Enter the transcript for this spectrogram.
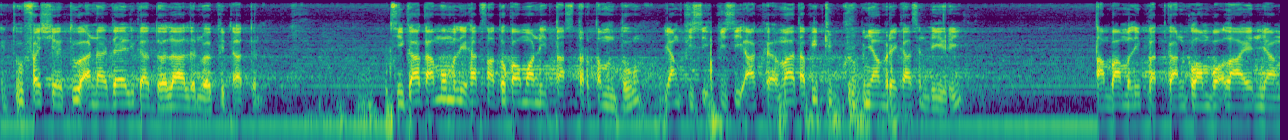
Itu fasyadu anna dzalika dhalalun wa bid'atun. Jika kamu melihat satu komunitas tertentu yang bisik-bisik agama tapi di grupnya mereka sendiri tanpa melibatkan kelompok lain yang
